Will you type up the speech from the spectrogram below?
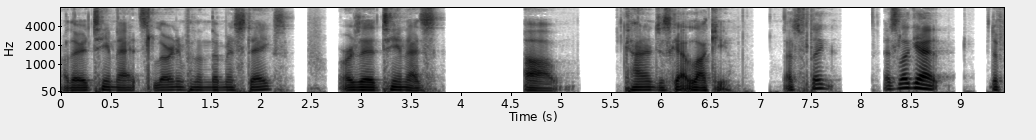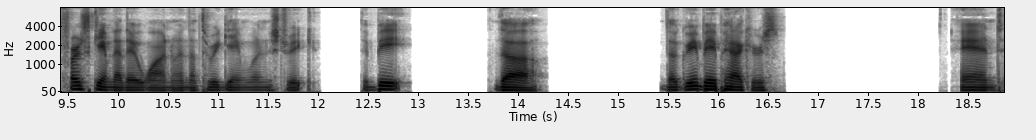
Are they a team that's learning from their mistakes? Or is it a team that's uh, kind of just got lucky? Let's think. Let's look at the first game that they won in the three game winning streak. They beat the the Green Bay Packers. And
